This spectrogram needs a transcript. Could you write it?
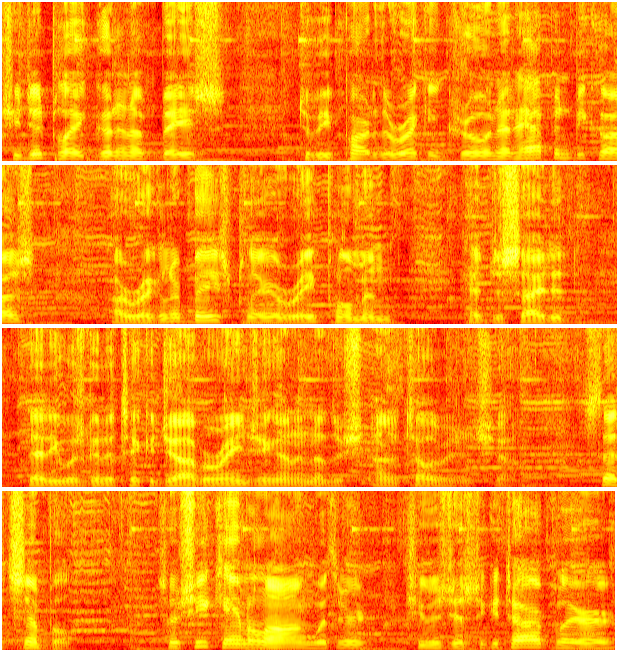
She did play good enough bass to be part of the Wrecking Crew, and it happened because our regular bass player, Ray Pohlman, had decided that he was going to take a job arranging on another sh- on a television show. It's that simple. So she came along with her she was just a guitar player.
